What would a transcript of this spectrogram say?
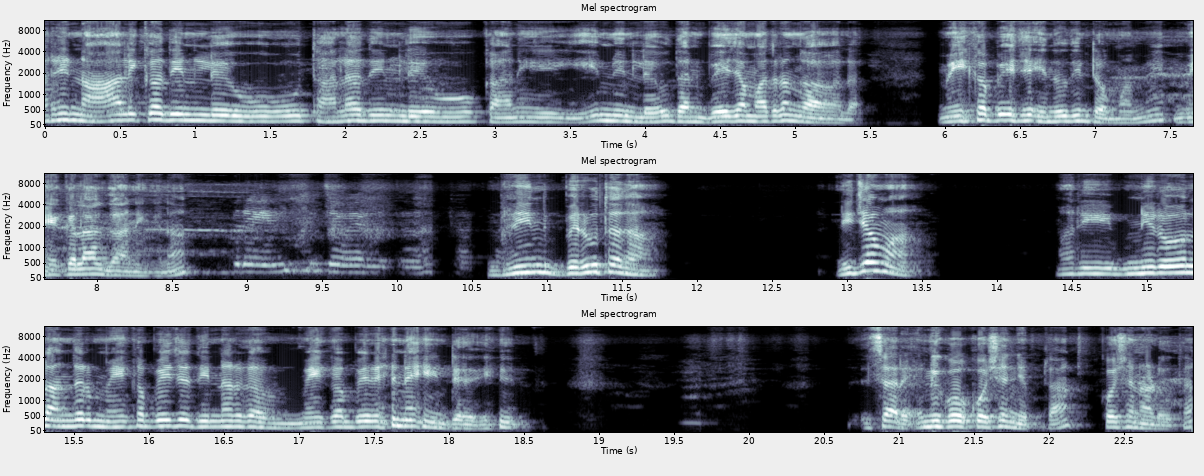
అరే నాలిక తినలేవు తల తినలేవు కానీ ఏం తినలేవు దాని బేజ మాత్రం కావాలా? మేక బేజ ఎందుకు తింటావు మమ్మీ? మేకలా కానికినా? బ్రెయిన్ పెరుగుతుంది నిజమా? మరి ఇన్ని రోజులు అందరూ మేక బేజ తిన్నారు కదా మేక బేజనే ఏంటది సరే నీకు ఒక క్వశ్చన్ చెప్తా క్వశ్చన్ అడుగుతా.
